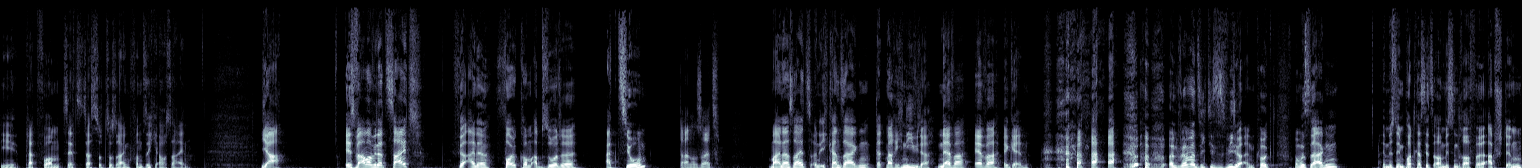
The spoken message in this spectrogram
die Plattform setzt das sozusagen von sich aus ein. Ja, es war mal wieder Zeit für eine vollkommen absurde Aktion Deinerseits? Meinerseits. Und ich kann sagen, das mache ich nie wieder. Never, ever again. und wenn man sich dieses Video anguckt, man muss sagen, wir müssen den Podcast jetzt auch ein bisschen drauf äh, abstimmen.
